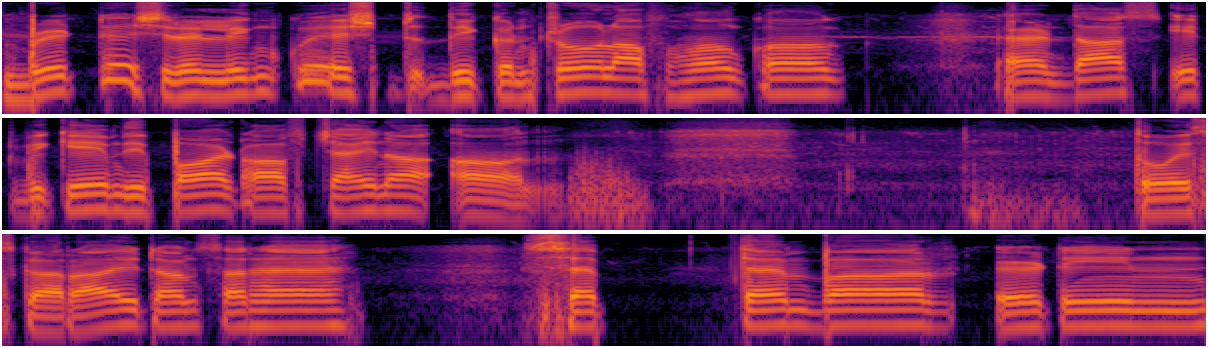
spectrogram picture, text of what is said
British relinquished the control of Hong and thus it became the part of China on تو اس کا رائٹ آنسر ہے September eighteen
